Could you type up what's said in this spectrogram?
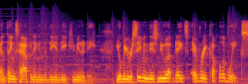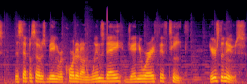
and things happening in the D&D community. You'll be receiving these new updates every couple of weeks. This episode is being recorded on Wednesday, January 15th. Here's the news.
